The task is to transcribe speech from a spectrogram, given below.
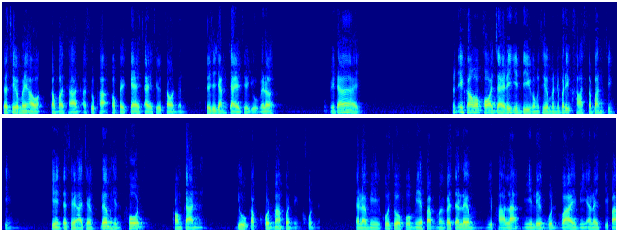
แล้วเธอไม่เอากรรมฐานอสุภะเข้าไปแก้ใจเธอตอนนั้น เธอจะยั้งใจเธออยู่ไหมล่ะ ไม่ได้นั้นไอ้คำว่าพอใจและยินดีของเธอมันไม่ได้ขาดสะบั้นจริง ๆ เพียงแต่เธออาจจะเริ่มเห็นโทษของการอยู่กับคนมากกว่าหนึ่งคน แต่เรามีคู่ตัวผัวเมียปั๊บมันก็จะเริ่มมีภาระมีเรื่องวุ่นวายมีอะไรจิปา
